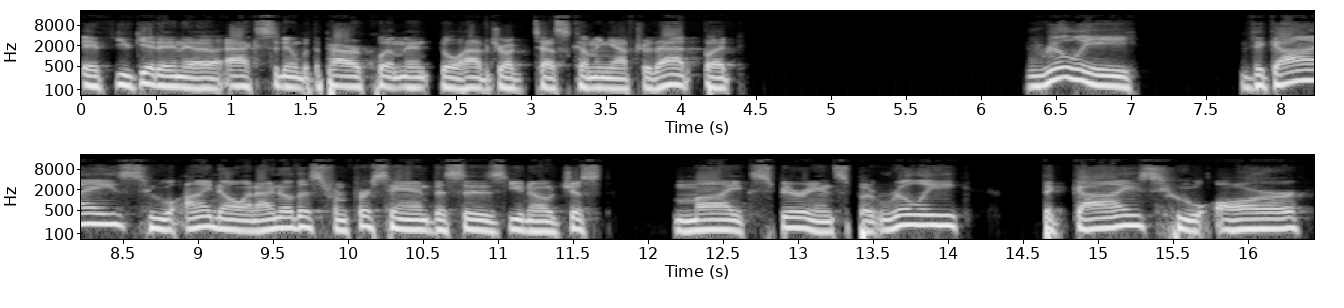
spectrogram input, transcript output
if you get in an accident with the power equipment, you'll have drug tests coming after that. But really, the guys who I know, and I know this from firsthand, this is, you know, just my experience, but really the guys who are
